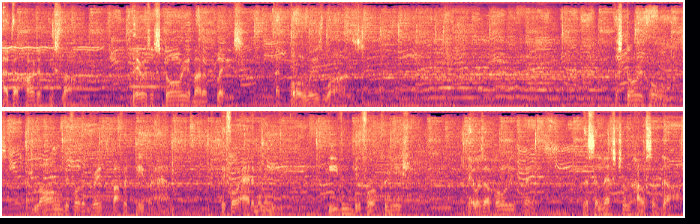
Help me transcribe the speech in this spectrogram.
At the heart of Islam, there is a story about a place that always was. The story holds that long before the great prophet Abraham, before Adam and Eve, even before creation, there was a holy place, the celestial house of God.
